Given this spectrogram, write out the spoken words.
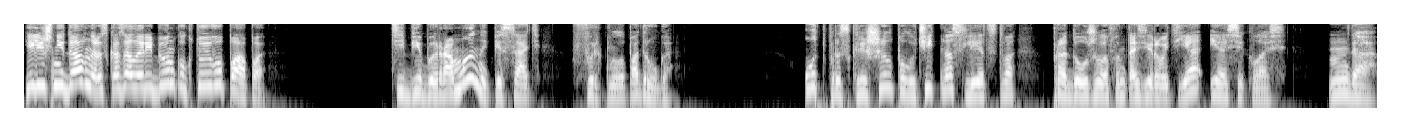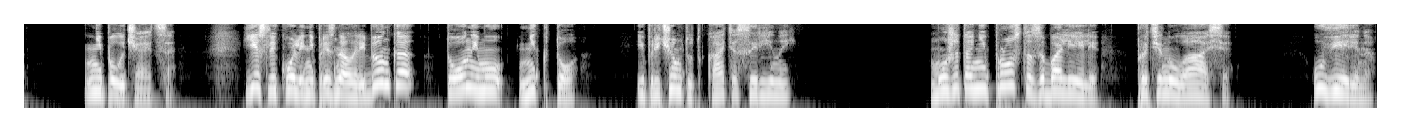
и лишь недавно рассказала ребенку, кто его папа. «Тебе бы романы писать», — фыркнула подруга. Отпрыск решил получить наследство, продолжила фантазировать я и осеклась. Да, не получается. Если Коля не признал ребенка, то он ему никто. И при чем тут Катя с Ириной? «Может, они просто заболели?» — протянула Ася. «Уверена.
